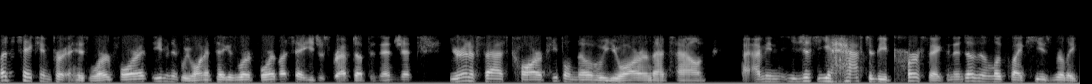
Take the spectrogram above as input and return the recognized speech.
Let's take him for his word for it. Even if we want to take his word for it, let's say he just revved up his engine. You're in a fast car. People know who you are in that town. I mean, you just you have to be perfect, and it doesn't look like he's really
